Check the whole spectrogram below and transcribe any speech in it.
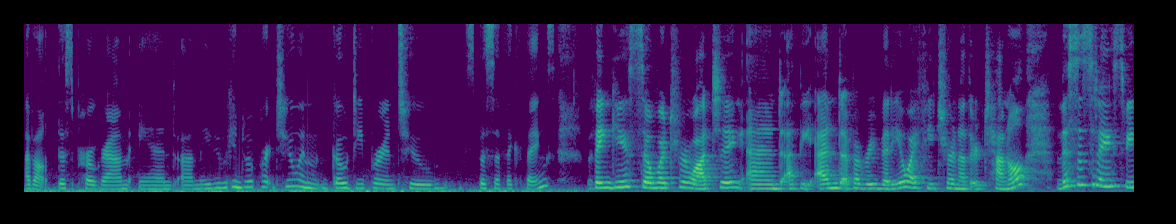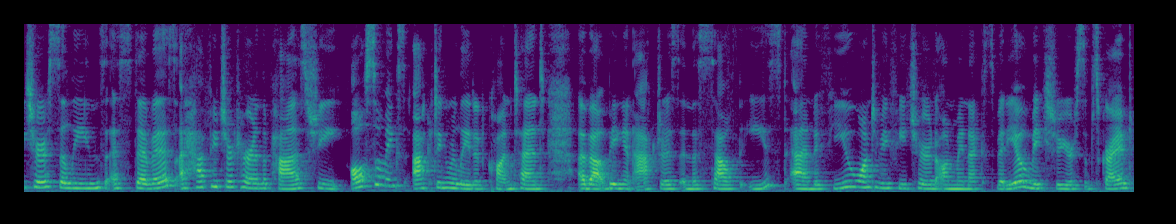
about this program and uh, maybe we can do a part two and go deeper into specific things. Thank you so much for watching. And at the end of every video, I feature another channel. This is today's feature, Celine Esteves. I have featured her in the past. She also makes acting related content about being an actress in the Southeast. And if you want to be featured on my next video, make sure you're subscribed,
